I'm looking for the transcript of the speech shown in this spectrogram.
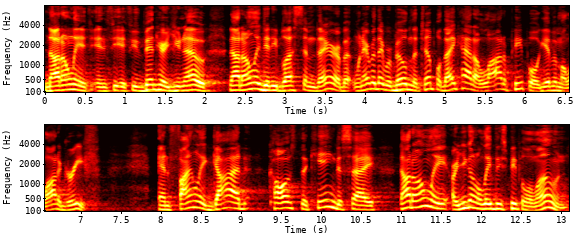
Not only, if, if you've been here, you know, not only did he bless them there, but whenever they were building the temple, they had a lot of people give him a lot of grief. And finally, God caused the king to say, Not only are you going to leave these people alone,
